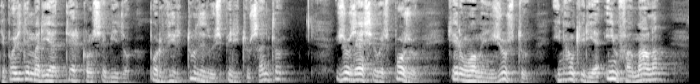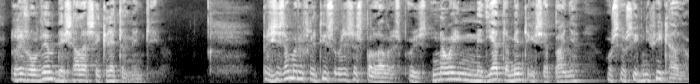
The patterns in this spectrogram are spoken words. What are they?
depois de Maria ter concebido por virtude do Espírito Santo, José, seu esposo, que era um homem justo e não queria infamá-la, resolveu deixá-la secretamente. Precisamos refletir sobre essas palavras, pois não é imediatamente que se apanha o seu significado.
